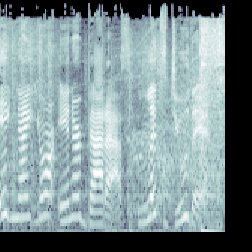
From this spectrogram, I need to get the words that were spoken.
ignite your inner badass. Let's do this.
